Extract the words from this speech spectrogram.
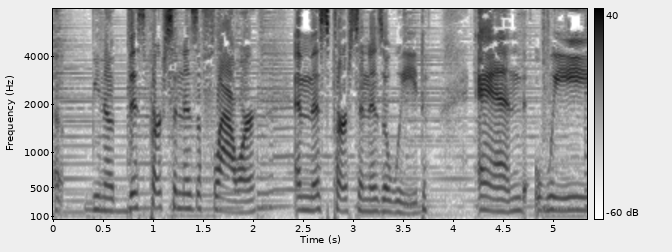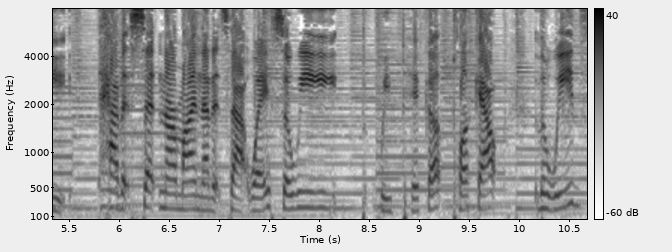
Uh, you know, this person is a flower and this person is a weed. And we have it set in our mind that it's that way. So we we pick up, pluck out the weeds,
